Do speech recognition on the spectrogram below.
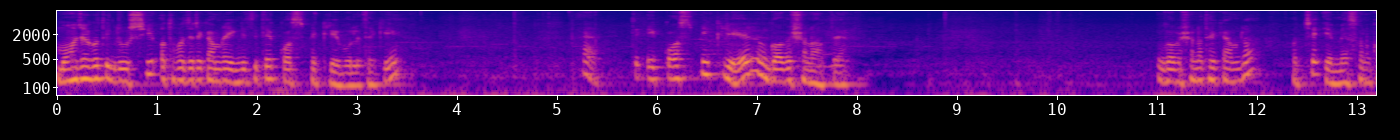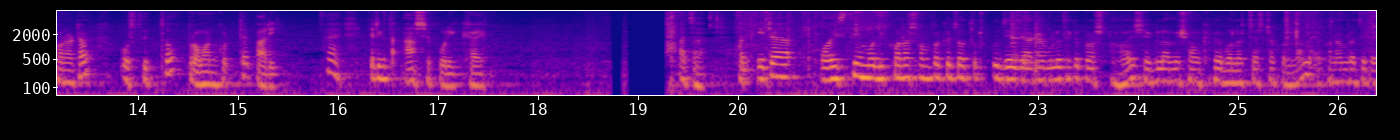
মহাজাগতিক রশ্মি অথবা যেটাকে আমরা ইংরেজিতে কসমিক রে বলে থাকি। হ্যাঁ তো এই কসমিক রের গবেষণা হতে গবেষণা থেকে আমরা হচ্ছে এই মেসন কণাটার অস্তিত্ব প্রমাণ করতে পারি। হ্যাঁ এটা কিন্তু আসে পরীক্ষায়। আচ্ছা আর এটা অস্থায়ী মৌলিক কণা সম্পর্কে যতটুকু যে জায়গাগুলো থেকে প্রশ্ন হয়, সেগুলো আমি সংক্ষেপে বলার চেষ্টা করলাম। এখন আমরা যেটা,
